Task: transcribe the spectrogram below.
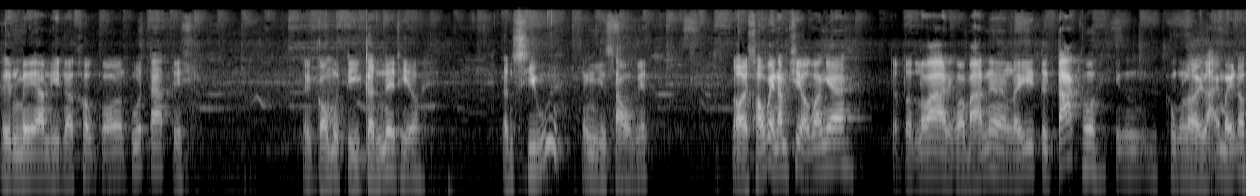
Bên bên em thì nó không có tuốt tát thì Đấy, có một tí cấn đây thì thôi. Cấn xíu anh nhìn sau biết. Rồi 6,5 triệu qua nha. Nhá chặt tật loa để qua bán à, lấy tương tác thôi nhưng không lời lãi mấy đâu.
